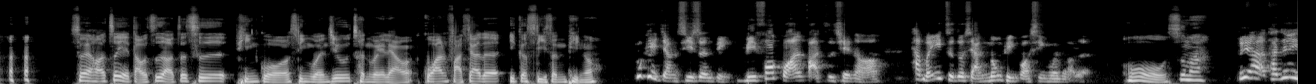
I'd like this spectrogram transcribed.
所以哈，这也导致了这次苹果新闻就成为了国安法下的一个牺牲品哦。不可以讲牺牲品，before 国安法之前哦，他们一直都想弄苹果新闻了的。哦，是吗？对啊，他就一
